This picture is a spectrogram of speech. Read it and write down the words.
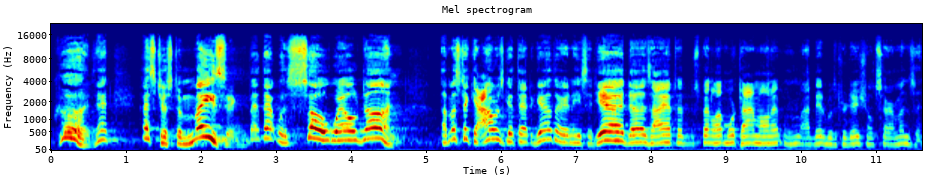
good. That, that's just amazing. That, that was so well done. I must take you hours to get that together. And he said, Yeah, it does. I have to spend a lot more time on it than I did with traditional sermons. And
